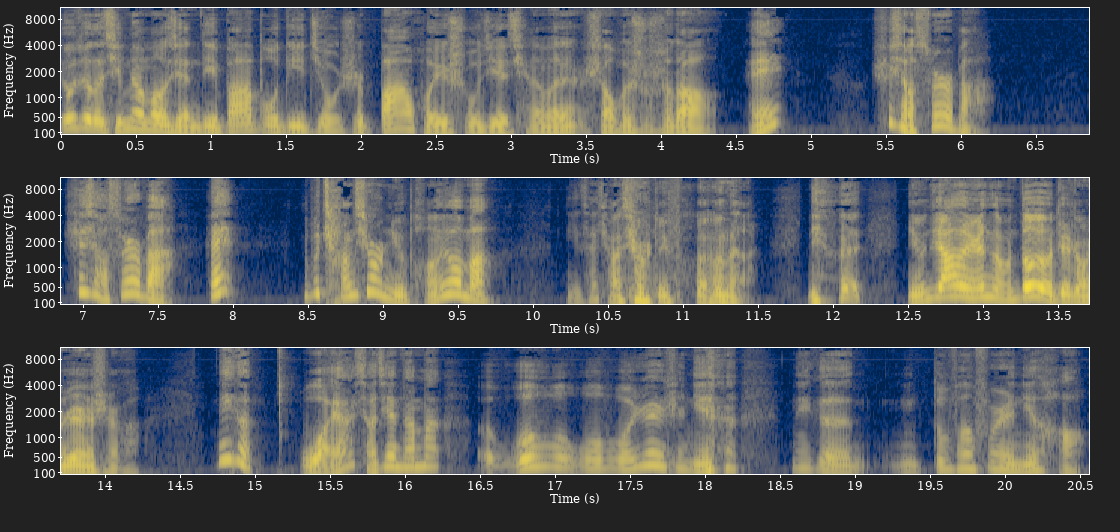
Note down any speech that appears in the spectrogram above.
《啾啾的奇妙冒险》第八部第九十八回书接前文。上回书说到，哎，是小穗儿吧？是小穗儿吧？哎，你不长袖女朋友吗？你才长袖女朋友呢！你们你们家的人怎么都有这种认识啊？那个我呀，小健他妈，呃，我我我我认识您，那个东方夫人您好。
